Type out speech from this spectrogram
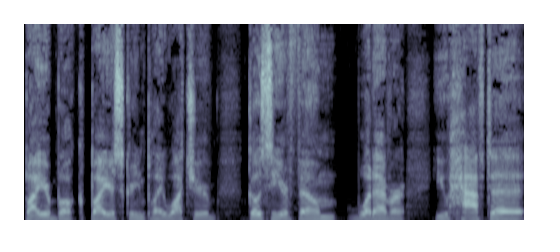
buy your book, buy your screenplay, watch your go see your film, whatever. You have to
